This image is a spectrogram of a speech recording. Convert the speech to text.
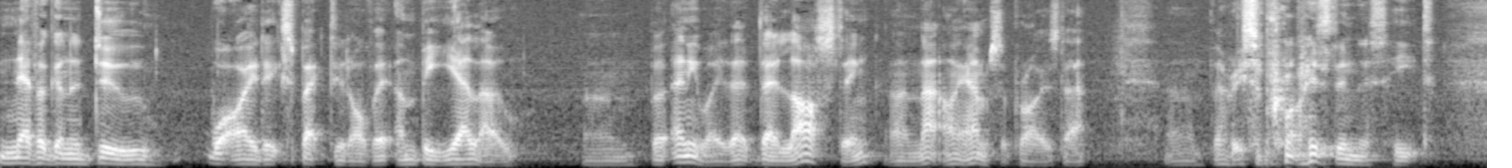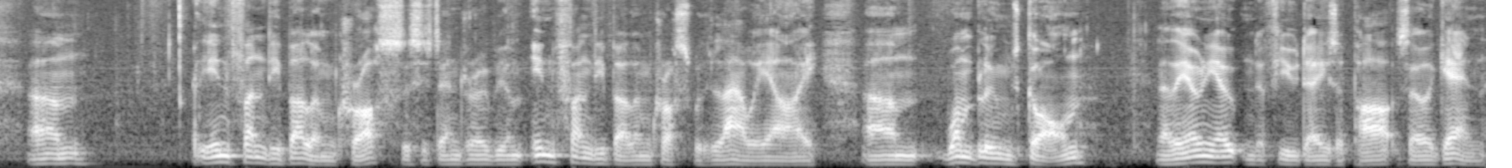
never going to do what I'd expected of it and be yellow. Um, but anyway, they're, they're, lasting, and that I am surprised at. Uh, very surprised in this heat. Um, the infundibulum cross, this is Dendrobium infundibulum cross with Lowii. Um, one bloom's gone. Now they only opened a few days apart, so again,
